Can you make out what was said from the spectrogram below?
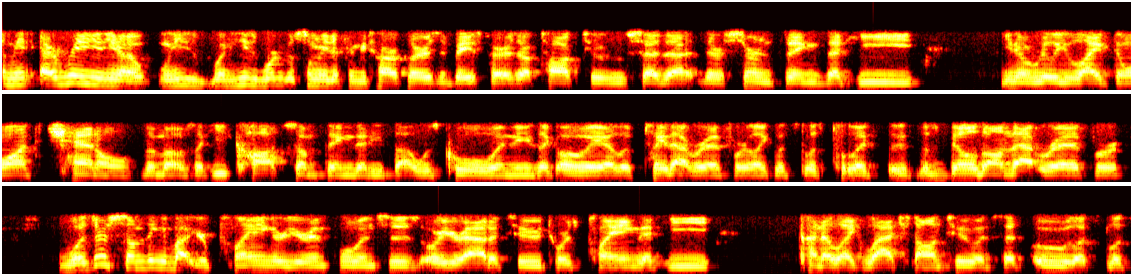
I mean, every you know when he's when he's worked with so many different guitar players and bass players I've talked to who said that there's certain things that he you know really liked and wanted to channel the most. Like he caught something that he thought was cool, and he's like, oh yeah, let's play that riff, or like let's let's like, let's build on that riff, or was there something about your playing or your influences or your attitude towards playing that he kind of like latched onto and said, "Oh, let's let's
